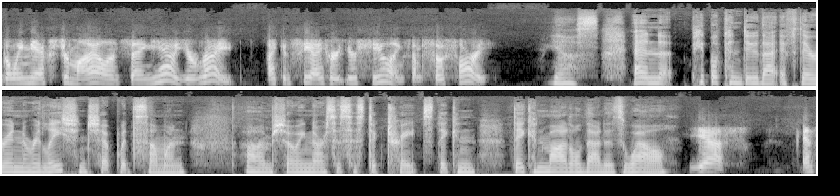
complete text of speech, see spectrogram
going the extra mile and saying, yeah, you're right. I can see I hurt your feelings. I'm so sorry. Yes. And people can do that if they're in a relationship with someone um, showing narcissistic traits. They can they can model that as well. Yes. And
